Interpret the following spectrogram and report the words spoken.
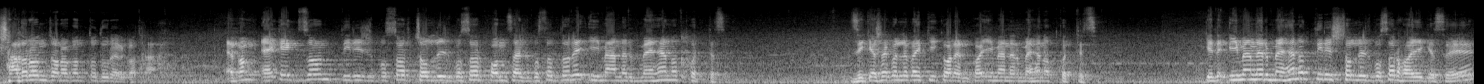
সাধারণ জনগণ তো দূরের কথা। এবং এক একজন তিরিশ বছর, চল্লিশ বছর, পঞ্চাশ বছর ধরে ইমানের মেহনত করতেছে। জিজ্ঞাসা করলে ভাই কি করেন? কয়, ইমানের মেহনত করতেছে। কিন্তু ইমানের মেহনত তিরিশ, চল্লিশ বছর হয়ে গেছে,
